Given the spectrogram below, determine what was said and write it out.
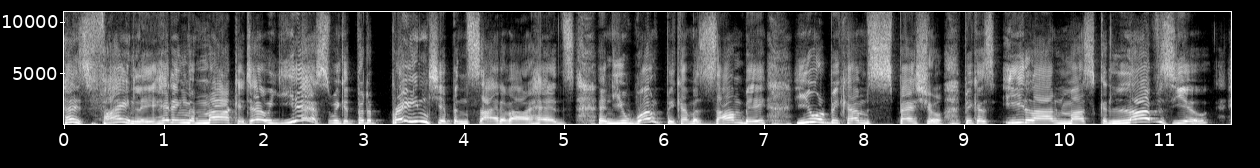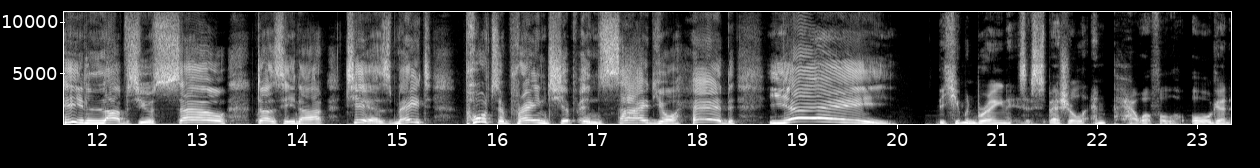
it's finally hitting the market. Oh, yes, we could put a brain chip inside of our heads and you won't become a zombie. You will become special because Elon Musk loves you. He loves you so, does he not? Cheers, mate. Put a brain chip inside your head. Yay! The human brain is a special and powerful organ.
